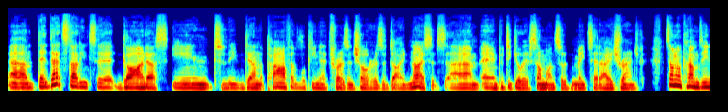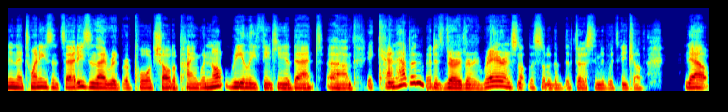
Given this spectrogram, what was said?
um, then that's starting to guide us into the, down the path of looking at frozen shoulder as a diagnosis, um, and particularly if someone sort of meets that age range. Someone comes in in their 20s and 30s and they re- report shoulder pain. We're not really thinking of that. Um, it can happen, but it's very, very rare, and it's not the sort of the, the first thing that we think of. Now,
